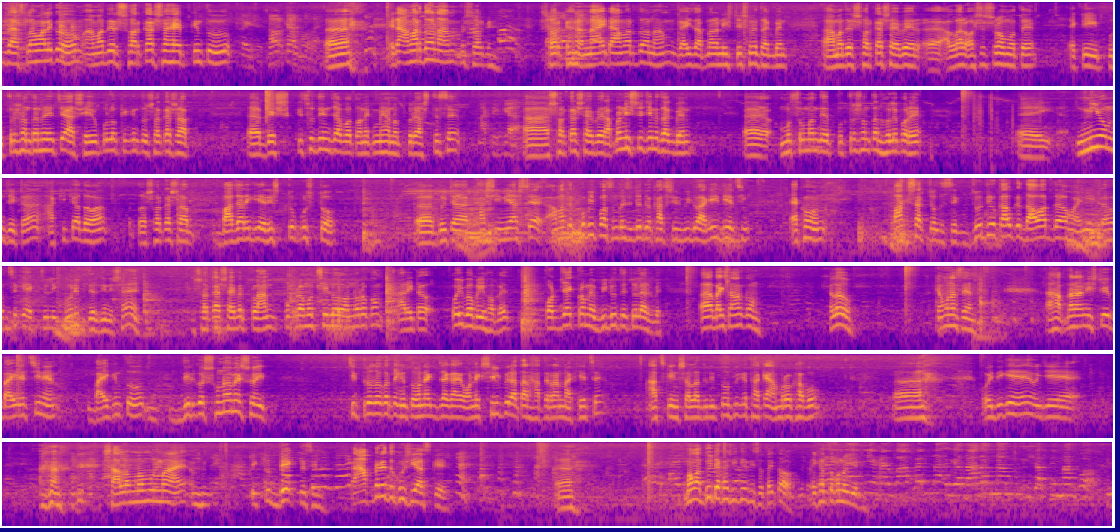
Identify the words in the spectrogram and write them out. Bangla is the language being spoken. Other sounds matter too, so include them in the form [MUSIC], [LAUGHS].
আসসালামু আলাইকুম, আমাদের সরকার সাহেব কিন্তু এটা আমার দেওয়া নাম, সরকার সরকার, না, এটা আমার দেওয়া নাম। গাইজ আপনারা নিশ্চয়ই শুনে থাকবেন, আমাদের সরকার সাহেবের আল্লাহর অশেষ রহমতে একটি পুত্র সন্তান হয়েছে, আর সেই উপলক্ষে কিন্তু সরকার সাহেব বেশ কিছুদিন যাবৎ অনেক মেহনত করে আসতেছে। সরকার সাহেবের, আপনারা নিশ্চয়ই জেনে থাকবেন মুসলমানদের পুত্র সন্তান হলে পরে নিয়ম যেটা, আকিকা দেওয়া, তো সরকার সাহেব বাজারে গিয়ে হৃষ্টপুষ্ট দুইটা খাসি নিয়ে আসছে। আমাদের খুবই পছন্দ হয়েছে, যদিও খাসির ভিডিও আগেই দিয়েছি। এখন পাক শাক চলতেছে। যদিও কাউকে দাওয়াত দেওয়া হয়নি, এটা হচ্ছে কি অ্যাকচুয়ালি গরিবদের জিনিস হ্যাঁ? সরকার সাহেবের প্ল্যান প্রোগ্রামও ছিল অন্যরকম, আর এটা ওইভাবেই হবে। পর্যায়ক্রমে ভিডিওতে চলে আসবে। ভাই সালাম হ্যালো কেমন আছেন? আপনারা নিশ্চয়ই বাইরে চিনেন, বাই কিন্তু দীর্ঘ সুনামের সহিত চিত্রজগতে কিন্তু অনেক জায়গায় অনেক শিল্পীরা তার হাতের রান্না খেয়েছে। আজকে ইনশাল্লাহ যদি তৌফিকে থাকে, আমরাও খাব। ওইদিকে ওই যে [LAUGHS] শালম মামুর মায় একটু দেখতেছিল। আপনারই তো খুশি আজকে। মামা, দুইটা খাসি দিয়ে দিছো, তাই তো? এখান তো কোনো ইয়ে।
